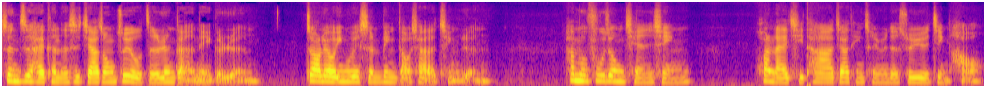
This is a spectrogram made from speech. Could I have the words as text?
甚至还可能是家中最有责任感的那个人，照料因为生病倒下的亲人。他们负重前行，换来其他家庭成员的岁月静好。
